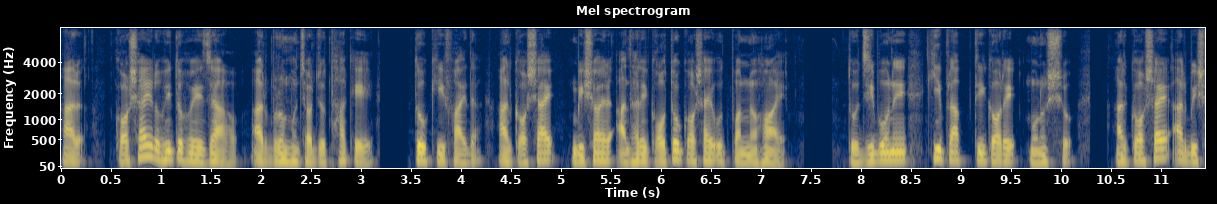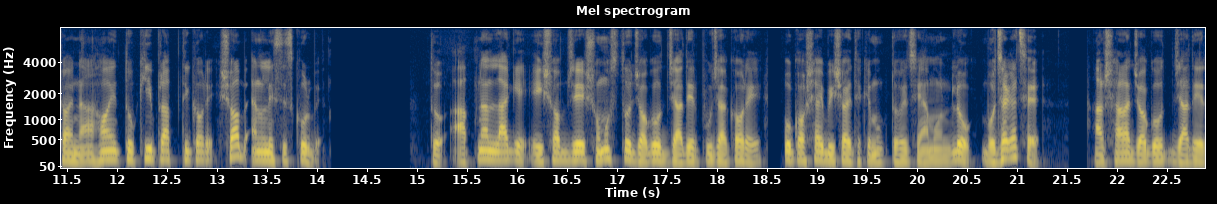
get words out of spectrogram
আর কষায় রহিত হয়ে যাও আর ব্রহ্মচর্য থাকে, তো কি ফায়দা? আর কষায় বিষয়ের আধারে কত কষায় উৎপন্ন হয়? তো জীবনে কি প্রাপ্তি করে মনুষ্য? আর কষায় আর বিষয় না হয়, তো কি প্রাপ্তি করে? সব অ্যানালিসিস করবে। তো আপনার লাগে এই সব যে সমস্ত জগৎ যাদের পূজা করে ও কষায় বিষয় থেকে মুক্ত হয়েছে এমন লোক? বোঝা গেছে? আর সারা জগৎ যাদের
